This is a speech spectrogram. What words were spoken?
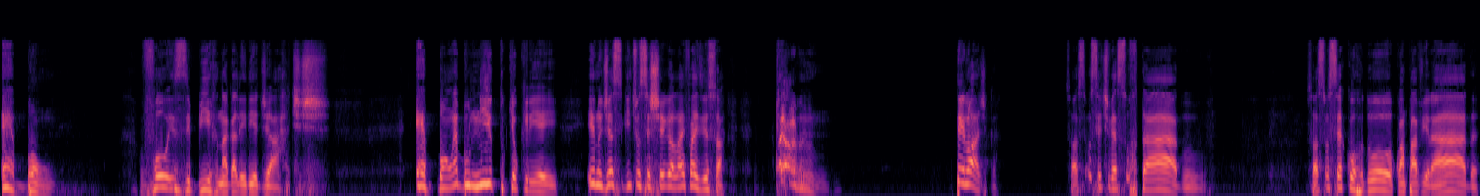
é bom, vou exibir na galeria de artes. É bom, é bonito o que eu criei. E no dia seguinte você chega lá e faz isso. Ó. Tem lógica? Só se você tiver surtado. Só se você acordou com a pá virada.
